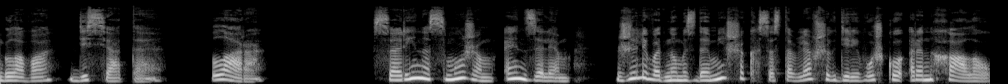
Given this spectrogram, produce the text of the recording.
Глава десятая. Лара. Сарина с мужем Энзелем жили в одном из домишек, составлявших деревушку Ренхаллоу.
